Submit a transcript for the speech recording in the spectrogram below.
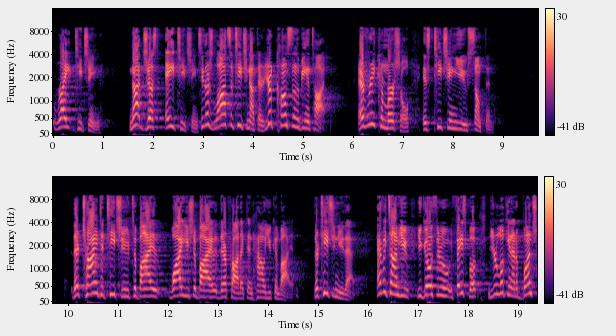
right teaching, not just a teaching. See, there's lots of teaching out there. You're constantly being taught. Every commercial is teaching you something. They're trying to teach you to buy why you should buy their product and how you can buy it. They're teaching you that. Every time you, you go through Facebook, you're looking at a bunch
